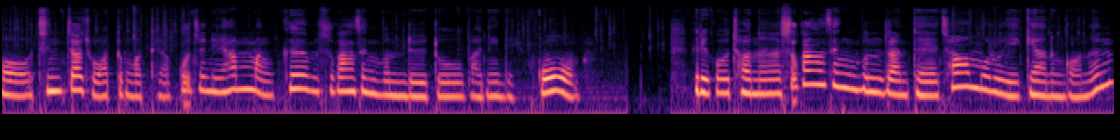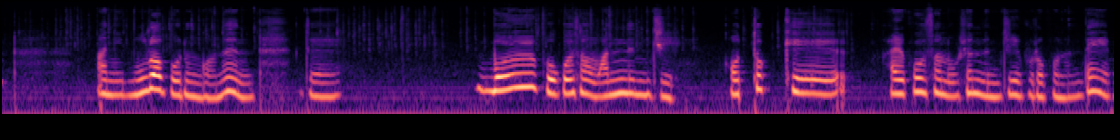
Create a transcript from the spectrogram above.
어, 진짜 좋았던 것 같아요. 꾸준히 한 만큼 수강생분들도 많이 늘고, 그리고 저는 수강생분들한테 처음으로 얘기하는 거는, 아니, 물어보는 거는, 이제, 뭘 보고선 왔는지, 어떻게 알고선 오셨는지 물어보는데,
